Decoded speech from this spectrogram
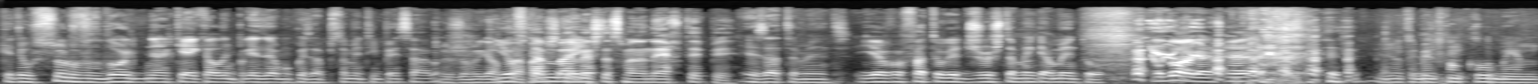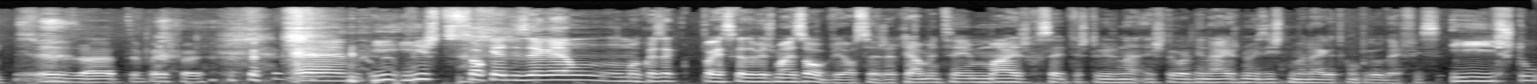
Quer dizer, o sorvedor de dinheiro que é aquela empresa é uma coisa absolutamente impensável. O João Miguel Tavares também... esteve esta semana na RTP. Exatamente. E a fatura de juros também que aumentou. Agora... Uh... Juntamente com Clemente. Exato Pois foi. um, e, isto só quer dizer é um, uma coisa que parece cada vez mais óbvia, ou seja, realmente tem mais receitas extraordinárias, não existe maneira de cumprir o déficit. E isto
